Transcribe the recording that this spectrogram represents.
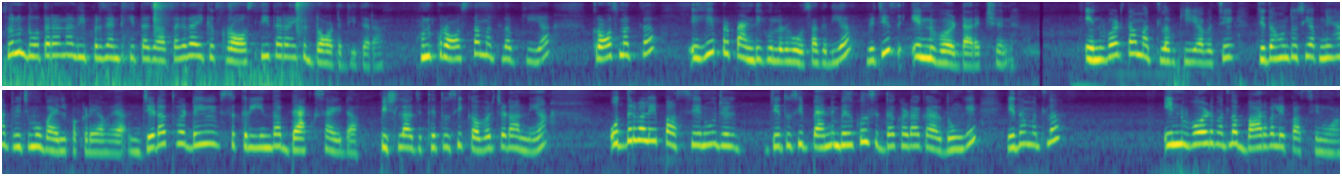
ਸੋ ਉਹਨੂੰ ਦੋ ਤਰ੍ਹਾਂ ਨਾਲ ਰਿਪਰੈਜ਼ੈਂਟ ਕੀਤਾ ਜਾ ਸਕਦਾ। ਇੱਕ ਕ੍ਰਾਸ ਦੀ ਤਰ੍ਹਾਂ, ਇੱਕ ਡਾਟ ਦੀ ਤਰ੍ਹਾਂ। ਹੁਣ ਕ੍ਰਾਸ ਦਾ ਮਤਲਬ ਕੀ ਆ? ਕ੍ਰਾਸ ਮਤਲਬ ਇਹ ਪਰਪੈਂਡੀਕੂਲਰ ਹੋ ਸਕਦੀ ਆ which is inward direction invert ਦਾ ਮਤਲਬ ਕੀ ਆ ਬੱਚੇ? ਜਿੱਦਾਂ ਹੁਣ ਤੁਸੀਂ ਆਪਣੇ ਹੱਥ ਵਿੱਚ ਮੋਬਾਈਲ ਪਕੜਿਆ ਹੋਇਆ, ਜਿਹੜਾ ਤੁਹਾਡੇ ਸਕਰੀਨ ਦਾ ਬੈਕ ਸਾਈਡ ਆ, ਪਿਛਲਾ ਜਿੱਥੇ ਤੁਸੀਂ ਕਵਰ ਚੜਾਉਂਦੇ ਆ, ਉਧਰ ਵਾਲੇ ਪਾਸੇ ਨੂੰ ਜੇ ਤੁਸੀਂ ਪੈਨ ਬਿਲਕੁਲ ਸਿੱਧਾ ਖੜਾ ਕਰ ਦੋਗੇ, ਇਹਦਾ ਮਤਲਬ ਇਨਵਰਡ ਮਤਲਬ ਬਾਹਰ ਵਾਲੇ ਪਾਸੇ ਨੂੰ ਆ।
